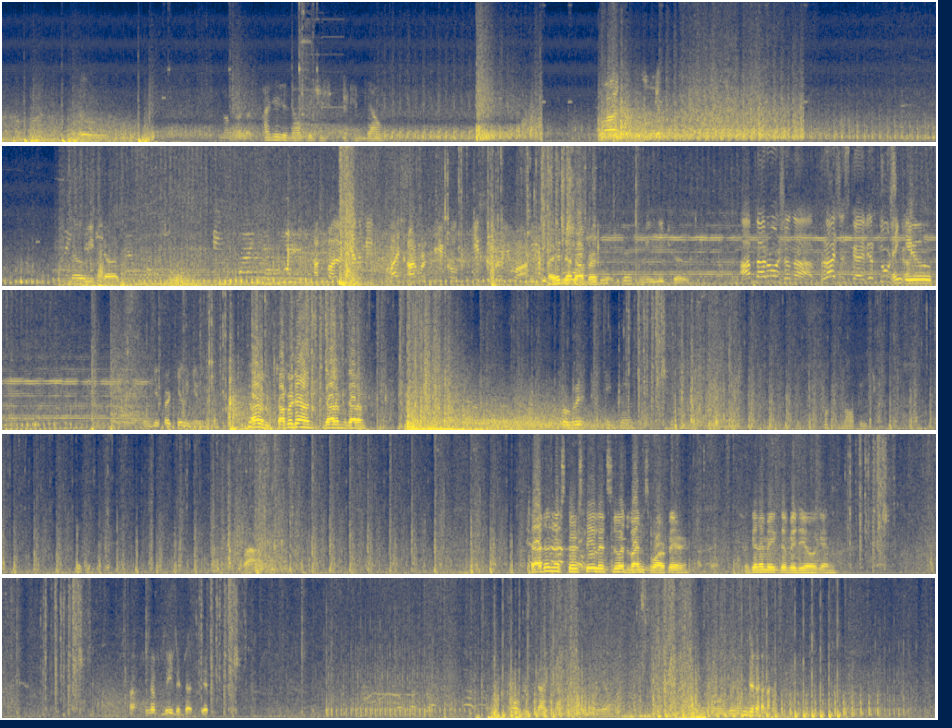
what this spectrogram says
I need an LP to shoot him down. Run! Shit. No reshot. Hostile enemy light armored vehicle east of where you are. I hit the chopper. Military. Обнаружена вражеская вертушка. Thank you. Thank you for killing him. Got him. Chopper down. Got him, got him. For real, thank God. Fucking LP. Wow. Shadow next Thursday, let's do Advanced Warfare. We're gonna make the video again. I haven't updated that yet. Oh, this guy can for real. For real.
